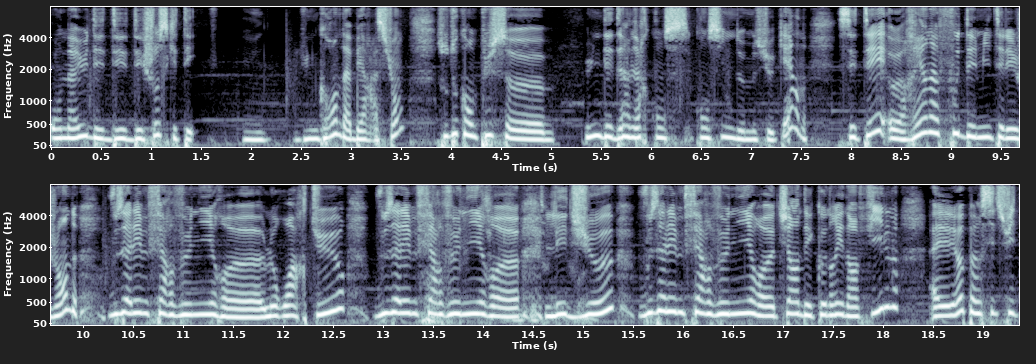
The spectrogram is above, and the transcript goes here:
on a eu des, des, des choses qui étaient une- d'une grande aberration. Surtout qu'en plus, euh, une des dernières cons- consignes de Monsieur Kern, c'était euh, rien à foutre des mythes et légendes. Vous allez me faire venir euh, le roi Arthur, vous allez me faire venir euh, les dieux, vous allez me faire venir euh, tiens des conneries d'un film, allez hop ainsi de suite.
